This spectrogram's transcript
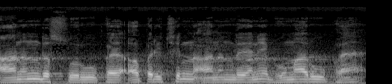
आनंद स्वरूप है अपरिचिन्न आनंद यानी भूमा रूप है,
